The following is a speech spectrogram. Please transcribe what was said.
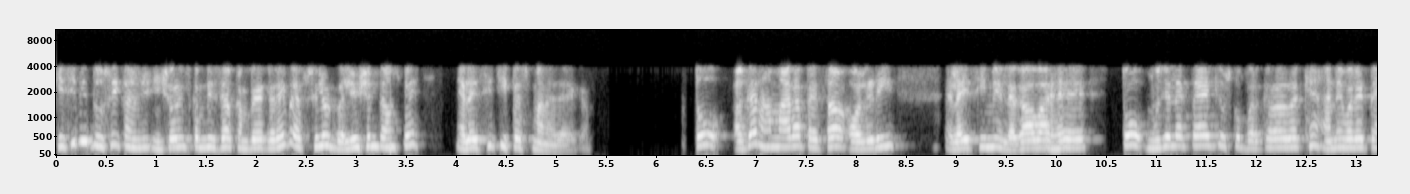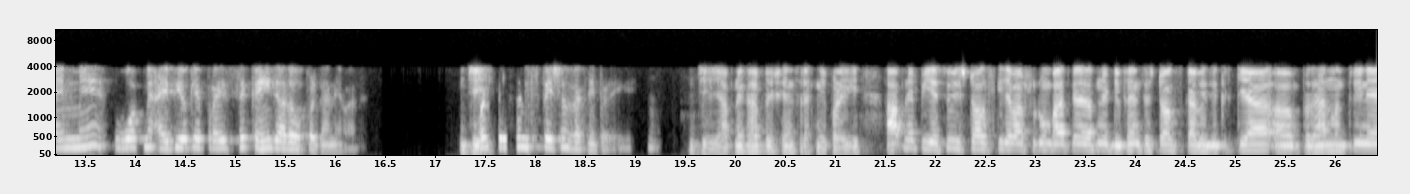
किसी भी दूसरी इंश्योरेंस कंपनी से आप कंपेयर करें तो एब्सोल्यूट वैल्यूएशन टर्म्स पे एल चीपेस्ट माना जाएगा। तो अगर हमारा पैसा ऑलरेडी LIC में लगा हुआ है तो मुझे लगता है कि उसको बरकरार रखें आने वाले टाइम में वो अपने आईपीओ के प्राइस से कहीं ज़्यादा ऊपर जाने वाला है। बट पेशेंस पेशेंस रखनी पड़ेगी। जी आपने कहा पेशेंस रखनी पड़ेगी। आपने पीएसयू स्टॉक्स की जब आप शुरू में बात करें आपने डिफेंस स्टॉक्स का भी ज़िक्र किया प्रधानमंत्री ने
